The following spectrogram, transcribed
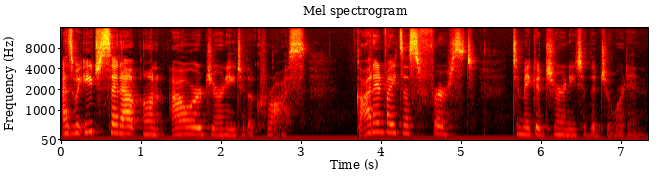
As we each set out on our journey to the cross, God invites us first to make a journey to the Jordan.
